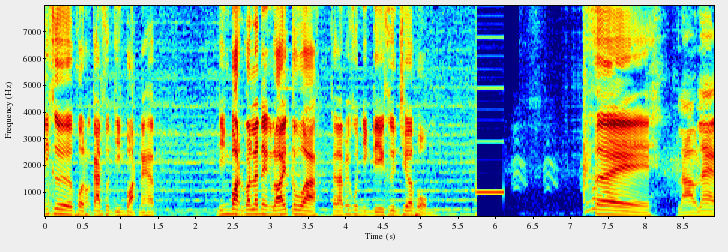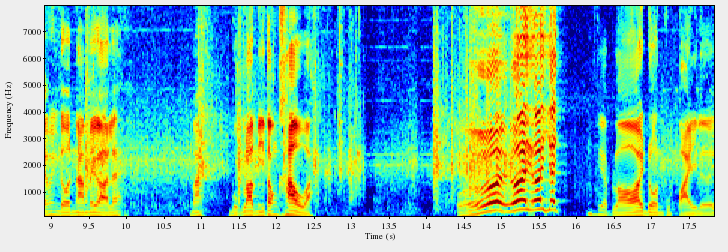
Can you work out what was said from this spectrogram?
นี่คือผลของการฝึกยิงบอทนะครับ ยิงบอทวันละหนึ่งร้อยตัวจะทำให้คุณยิงดีขึ้นเชื่อผม เฮ้ยราวแรกแม่งโดนนำไปก่อนแล้ว มาบุกรอบนี้ต้องเข้าว่ะเฮ้ยเฮ้ยเฮ้ยอย่าเรียบร้อยโดนกูไปเลย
